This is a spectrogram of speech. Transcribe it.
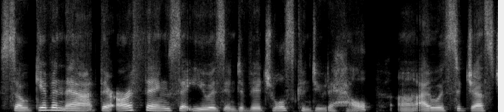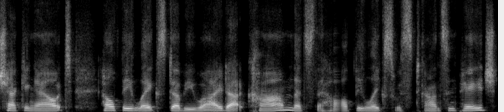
So given that, there are things that you as individuals can do to help. Uh, I would suggest checking out healthylakeswi.com. That's the Healthy Lakes Wisconsin page,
